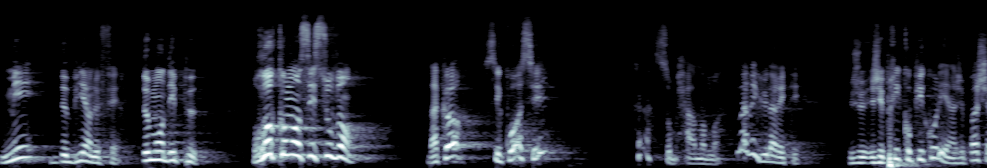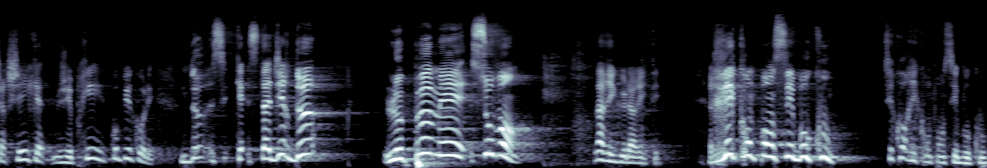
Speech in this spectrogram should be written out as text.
mais de bien le faire. Demandez peu. Recommencez souvent. D'accord? C'est quoi? C'est Subhanallah, la régularité. J'ai pris copier-coller, hein, j'ai pas cherché, j'ai pris copier-coller. C'est-à-dire de le peu, mais souvent, la régularité. Récompenser beaucoup. C'est quoi récompenser beaucoup?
